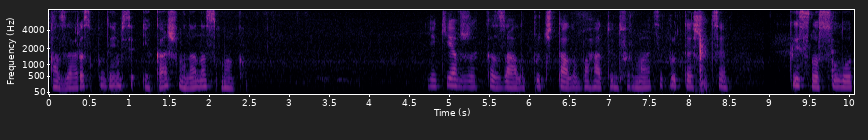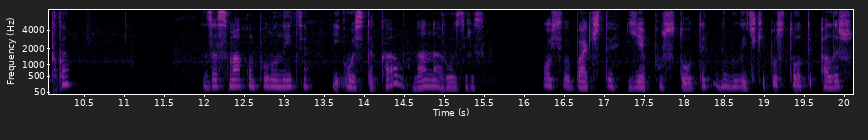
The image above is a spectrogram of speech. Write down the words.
А зараз подивимося, яка ж вона на смак. Як я вже казала, прочитала багато інформації про те, що це кисло-солодка за смаком полуниця. І ось така вона на розріз. Ось ви бачите, є пустоти, невеличкі пустоти, але ж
